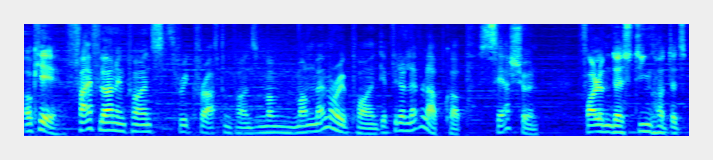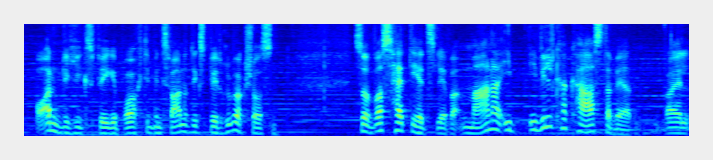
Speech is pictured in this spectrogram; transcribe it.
Okay, 5 Learning Points, 3 Crafting Points und 1 Memory Point. Ich habe wieder Level Up gehabt. Sehr schön. Vor allem das Ding hat jetzt ordentlich XP gebracht. Ich bin 200 XP drüber geschossen. So, was hätte ich jetzt lieber? Mana, ich, ich will kein Caster werden, weil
